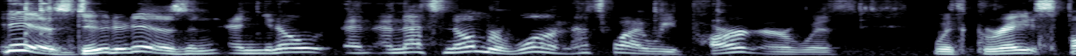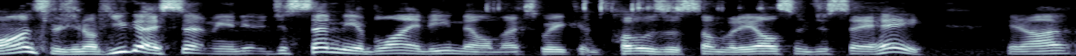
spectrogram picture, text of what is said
It is, dude. It is, and and you know, and, and that's number one. That's why we partner with with great sponsors. You know, if you guys sent me, just send me a blind email next week and pose as somebody else, and just say, hey, you know,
